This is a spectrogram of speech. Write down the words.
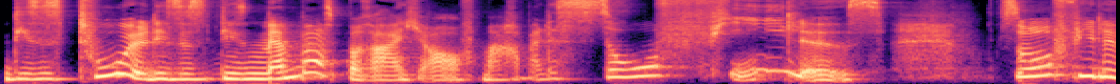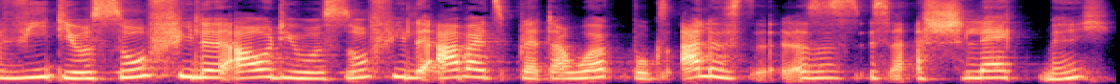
dieses Tool, dieses, diesen Members-Bereich aufmache, weil es so viel ist. So viele Videos, so viele Audios, so viele Arbeitsblätter, Workbooks, alles. Also es, es erschlägt mich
